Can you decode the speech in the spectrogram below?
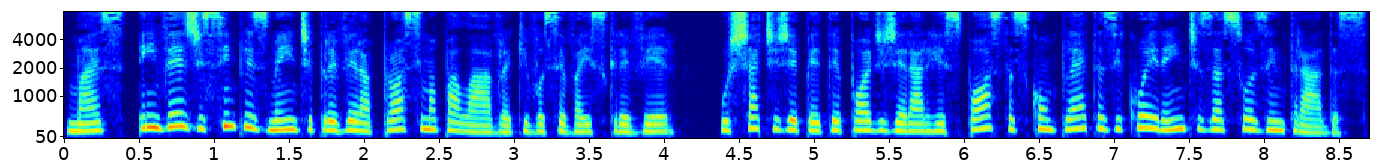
Mas, em vez de simplesmente prever a próxima palavra que você vai escrever, o Chat GPT pode gerar respostas completas e coerentes às suas entradas.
